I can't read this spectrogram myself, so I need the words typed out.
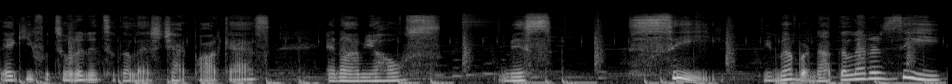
Thank you for tuning into the Let's Chat podcast. And I'm your host, Miss C. Remember, not the letter Z,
